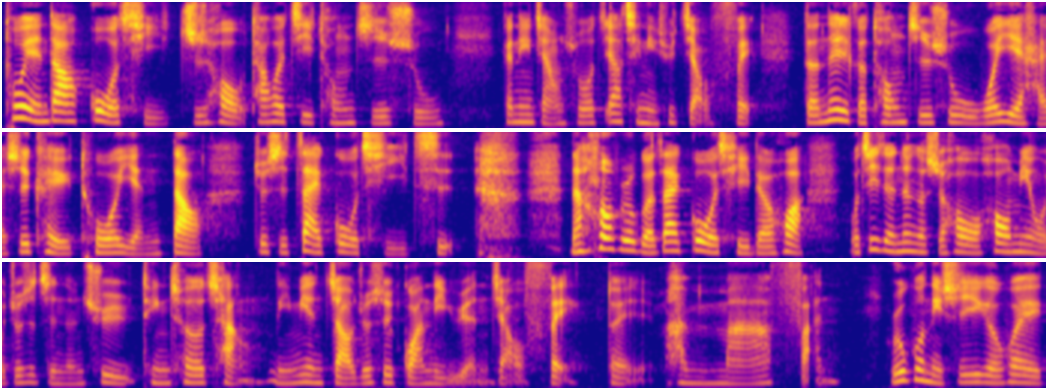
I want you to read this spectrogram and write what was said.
拖延到过期之后，他会寄通知书。跟你讲说要请你去缴费的那个通知书，我也还是可以拖延到就是再过期一次。然后如果再过期的话，我记得那个时候后面我就是只能去停车场里面找就是管理员缴费，对，很麻烦。如果你是一个会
